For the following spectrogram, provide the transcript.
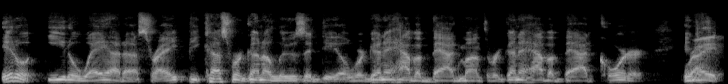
it'll eat away at us right because we're going to lose a deal we're going to have a bad month we're going to have a bad quarter and right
